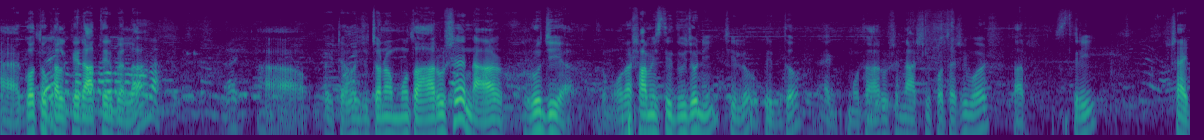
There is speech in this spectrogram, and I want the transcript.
হ্যাঁ গতকালকে রাতের বেলা এটা হচ্ছে জনাব মোতাহার হোসেন আর রোজিয়া। ওরা স্বামী স্ত্রী দুজনই ছিল, বৃদ্ধ, এক মোতাহার হোসেন আশি পঁচাশি বয়স, তার স্ত্রী ষাট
